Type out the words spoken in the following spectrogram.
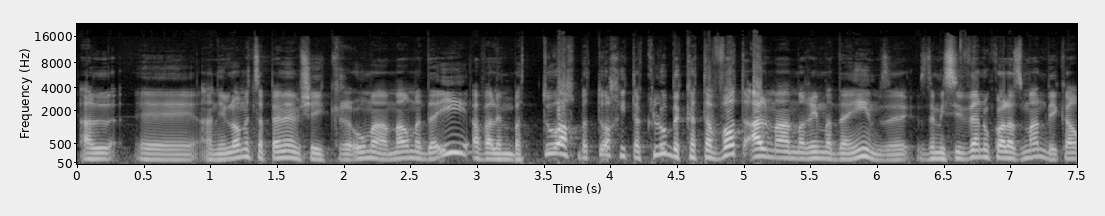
על, uh, אני לא מצפה מהם שיקראו מאמר מדעי, אבל הם בטוח, בטוח ייתקלו בכתבות על מאמרים מדעיים, זה, זה מסביבנו כל הזמן, בעיקר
